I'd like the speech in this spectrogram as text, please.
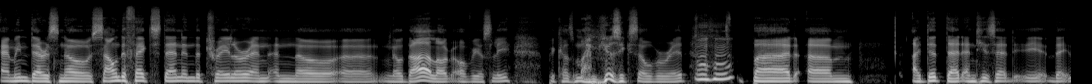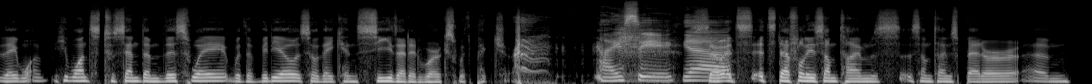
I mean, there's no sound effects then in the trailer and, and no uh, no dialogue, obviously, because my music's over it. hmm But um, I did that, and he said eh, they, they want, he wants to send them this way with a video so they can see that it works with picture. I see. Yeah. So it's it's definitely sometimes sometimes better. Um,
